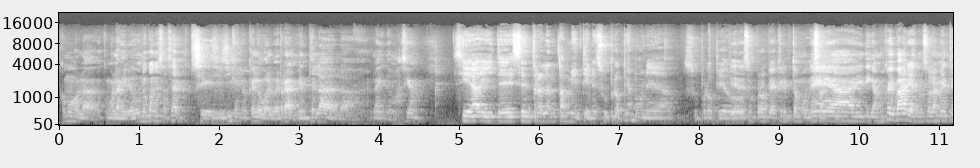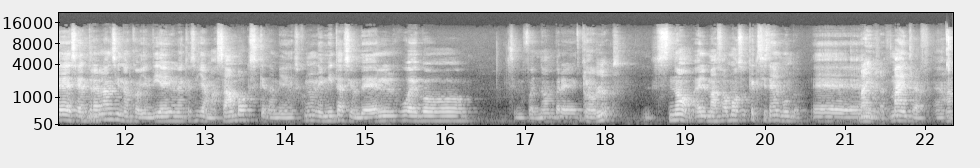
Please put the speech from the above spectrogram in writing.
como la, como la vive uno cuando está cerca. Sí, sí, Que es lo que lo vuelve realmente la, la, la innovación. Sí, ahí Decentraland también tiene su propia moneda, su propio... Tiene su propia criptomoneda y digamos que hay varias, no solamente Decentraland, sino que hoy en día hay una que se llama Sandbox, que también es como una imitación del juego, se me fue el nombre. ¿Roblox? No, el más famoso que existe en el mundo. Eh, Minecraft. Minecraft, ajá.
